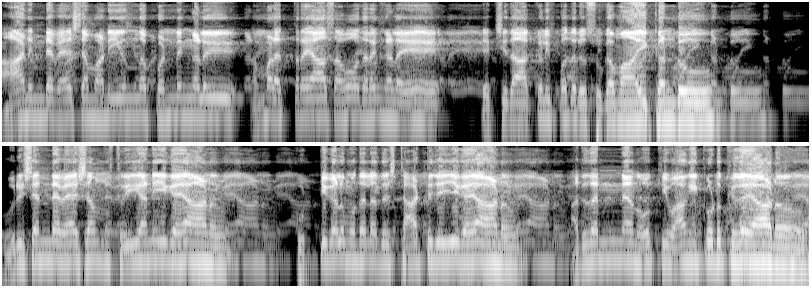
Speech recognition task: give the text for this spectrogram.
ആണിന്റെ വേഷമണിയുന്ന പെണ്ണുങ്ങൾ നമ്മൾ എത്രയാ സഹോദരങ്ങളെ രക്ഷിതാക്കൾ ഇപ്പതൊരു സുഖമായി കണ്ടു. പുരുഷന്റെ വേഷം സ്ത്രീ അണിയുകയാണ്. കുട്ടികൾ മുതൽ അത് സ്റ്റാർട്ട് ചെയ്യുകയാണ്. അത് തന്നെ നോക്കി വാങ്ങിക്കൊടുക്കുകയാണ്.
